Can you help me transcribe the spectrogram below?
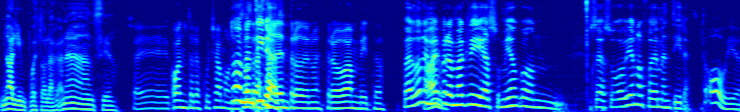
No al impuesto a las ganancias. Sí, ¿Cuánto lo escuchamos Todas nosotras mentiras. adentro de nuestro ámbito? Perdónenme, Ay. pero Macri asumió con... O sea, su gobierno fue de mentiras. Obvio.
